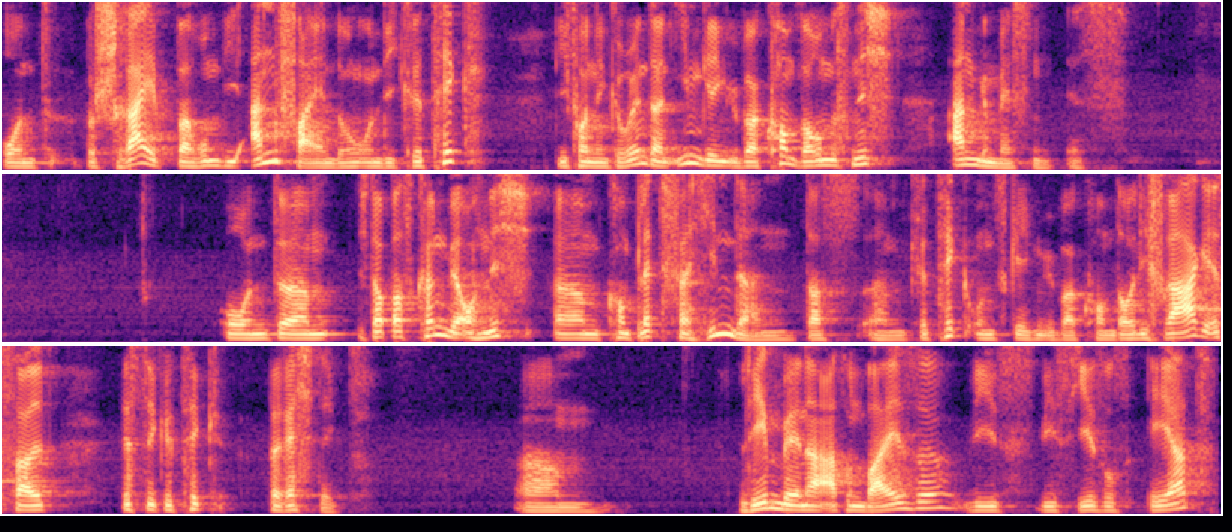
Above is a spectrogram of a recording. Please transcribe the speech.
und beschreibt, warum die Anfeindung und die Kritik, die von den Gründern ihm gegenüber kommt, warum es nicht angemessen ist. Und ähm, ich glaube, das können wir auch nicht ähm, komplett verhindern, dass ähm, Kritik uns gegenüber kommt. Aber die Frage ist halt, ist die Kritik berechtigt? Ähm, Leben wir in einer Art und Weise, wie es, Jesus ehrt?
